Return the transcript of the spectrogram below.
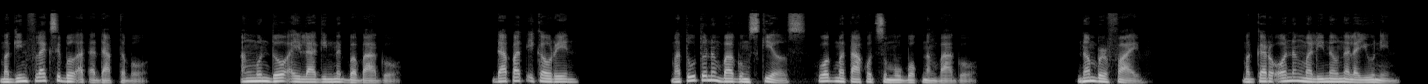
Maging flexible at adaptable. Ang mundo ay laging nagbabago. Dapat ikaw rin. Matuto ng bagong skills, huwag matakot sumubok ng bago. Number 5. Magkaroon ng malinaw na layunin.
